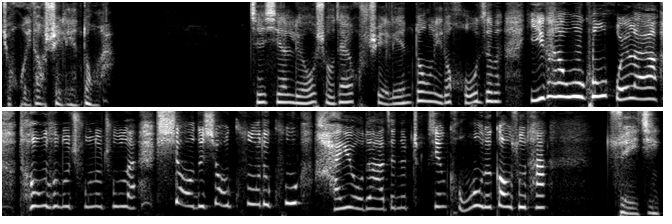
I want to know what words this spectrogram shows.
就回到水帘洞了。这些留守在水帘洞里的猴子们，一看到悟空回来啊，通通都冲了出来，笑的笑，哭的哭，还有的啊，在那争先恐后的告诉他，最近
